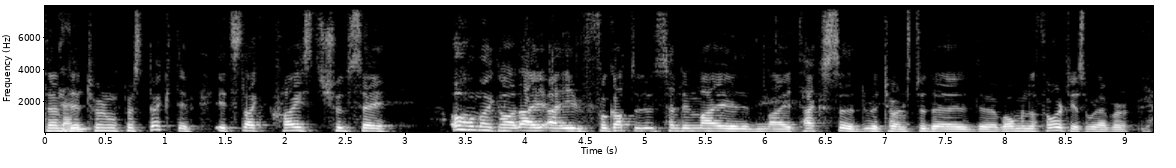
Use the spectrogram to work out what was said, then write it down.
than the eternal perspective. It's like Christ should say, "Oh my God, I, I forgot to send in my my tax uh, returns to the, the Roman authorities, or whatever," Yeah.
